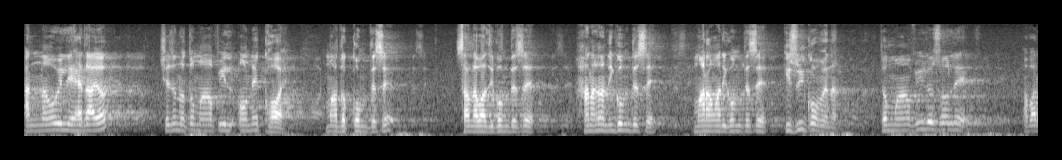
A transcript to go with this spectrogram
আর না হইলে হেদায়ত, সেজন্য তো মাহফিল অনেক হয়। মাদক কমতেছে সাদাবাজি কমতেছে, হানাহানি কমতেছে। মারামারি কমতেছে, কিছুই কমে না। তো মাহফিলও চলে, আবার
